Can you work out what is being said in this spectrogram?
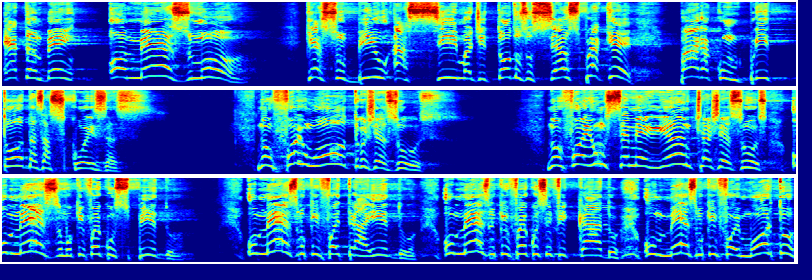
é também o mesmo que subiu acima de todos os céus, para quê? Para cumprir todas as coisas. Não foi um outro Jesus, não foi um semelhante a Jesus, o mesmo que foi cuspido o mesmo que foi traído, o mesmo que foi crucificado, o mesmo que foi morto,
